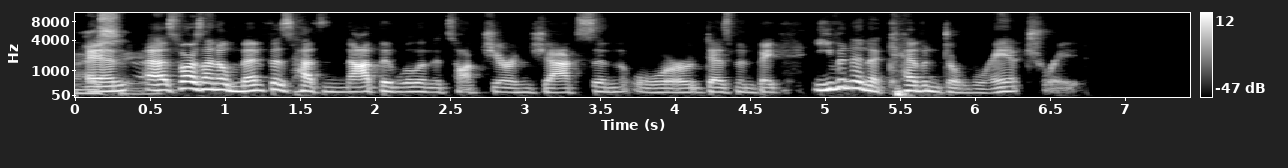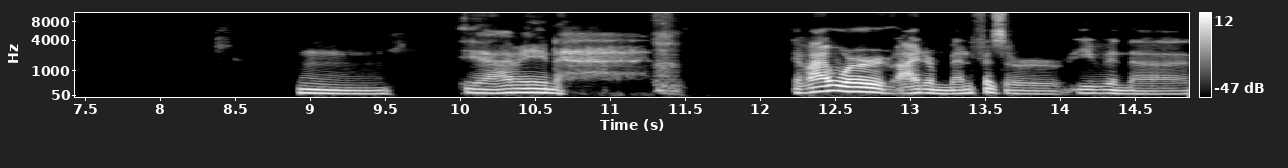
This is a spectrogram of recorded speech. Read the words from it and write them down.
I and see. as far as I know, Memphis has not been willing to talk Jaren Jackson or Desmond Bane, even in a Kevin Durant trade. Hmm. Yeah, I mean, if I were either Memphis or even uh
